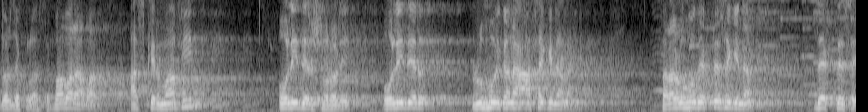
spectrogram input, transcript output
দরজা খোলা আছে। বাবারা আমার, আজকের মাহফিল অলিদের স্মরণে, অলিদের রুহু এখানে আছে কিনা নাই? তারা রুহু দেখতেছে কিনা? দেখতেছে।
